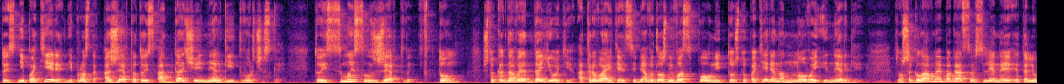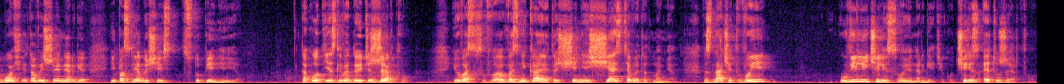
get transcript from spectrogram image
То есть не потеря, не просто, а жертва, то есть отдача энергии творческой. То есть смысл жертвы в том, что когда вы отдаете, отрываете от себя, вы должны восполнить то, что потеряно, новой энергией. Потому что главное богатство Вселенной – это любовь, это высшая энергия, и последующие ступени ее. Так вот, если вы отдаете жертву, и у вас возникает ощущение счастья в этот момент, значит, вы увеличили свою энергетику через эту жертву.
